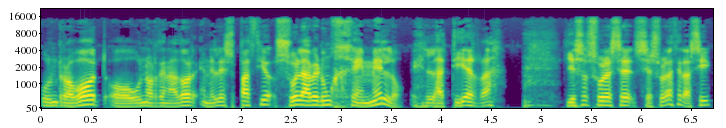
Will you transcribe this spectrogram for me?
un, robot o un ordenador en el espacio, suele haber un gemelo en la Tierra. Y eso suele ser, se suele hacer así.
